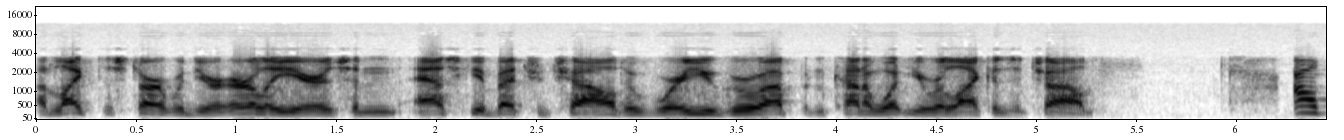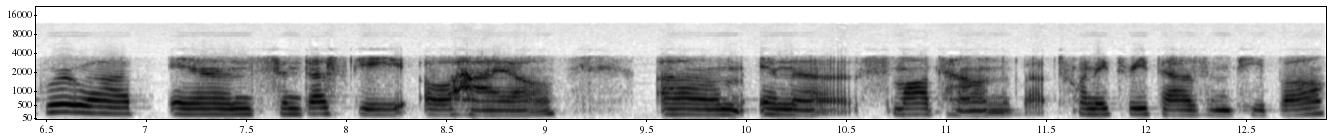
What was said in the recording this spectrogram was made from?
I'd like to start with your early years and ask you about your childhood, where you grew up, and kind of what you were like as a child. I grew up in Sandusky, Ohio, um, in a small town, about 23,000 people,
